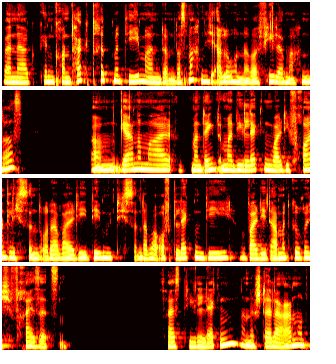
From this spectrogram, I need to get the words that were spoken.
wenn er in Kontakt tritt mit jemandem, das machen nicht alle Hunde, aber viele machen das, ähm, gerne mal, man denkt immer, die lecken, weil die freundlich sind oder weil die demütig sind, aber oft lecken die, weil die damit Gerüche freisetzen. Das heißt, die lecken an der Stelle an und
